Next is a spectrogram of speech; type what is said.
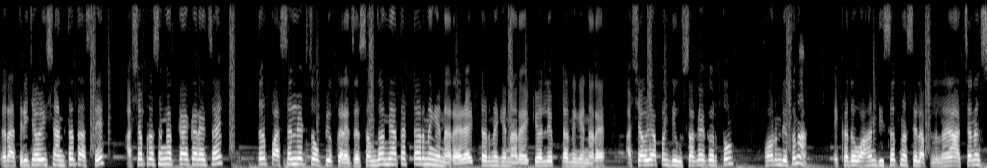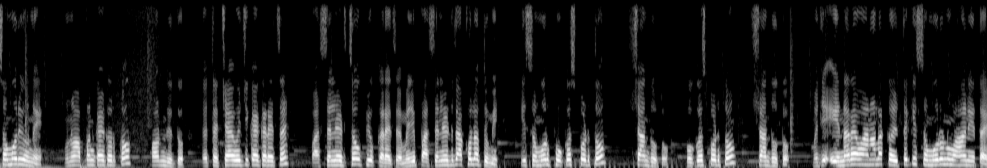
तर रात्रीच्या वेळी शांतता असते. अशा प्रसंगात काय करायचं आहे तर पासन लेटचा उपयोग करायचा आहे. समजा मी आता टर्न घेणार आहे. राईट टर्न घेणार आहे किंवा लेफ्ट टर्न घेणार आहे. अशा वेळी आपण दिवसा काय करतो? हॉर्न देतो ना एखादं वाहन दिसत नसेल आपल्याला आणि अचानक समोर येऊ नये म्हणून आपण काय करतो हॉर्न देतो. तर त्याच्याऐवजी काय करायचं आहे पासन उपयोग करायचा आहे म्हणजे पासन दाखवला तुम्ही की समोर फोकस पडतो शांत होतो. फोकस पडतो शांत होतो. म्हणजे येणाऱ्या वाहनाला कळतं की समोरून वाहन येत आहे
